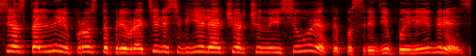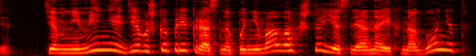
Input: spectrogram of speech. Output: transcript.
все остальные просто превратились в еле очерченные силуэты посреди пыли и грязи. Тем не менее, девушка прекрасно понимала, что если она их нагонит,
